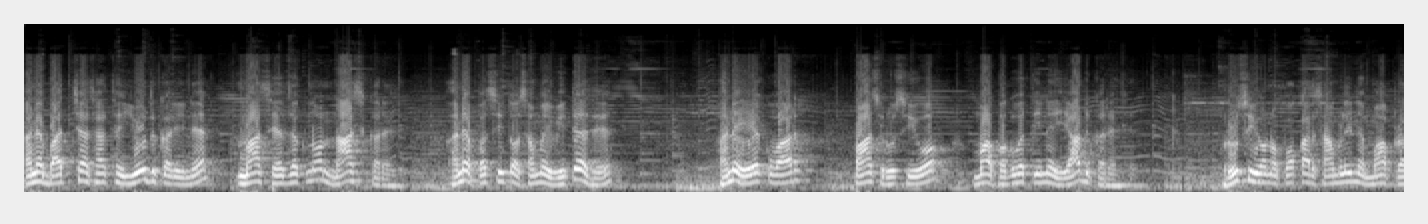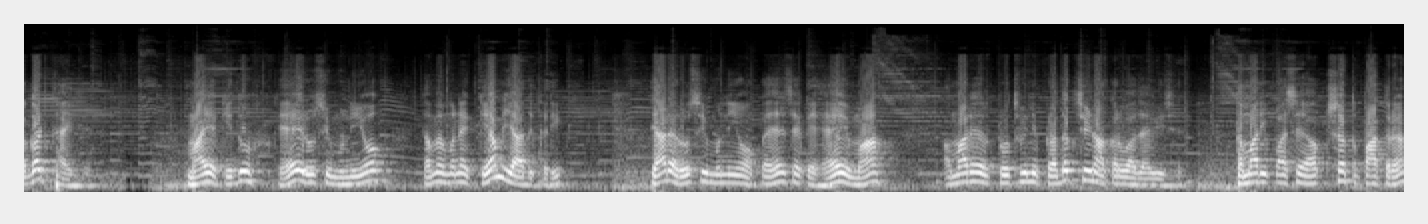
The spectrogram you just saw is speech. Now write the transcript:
અને બાદશાહ સાથે યુદ્ધ કરીને મા સેજકનો નાશ કરે છે. અને પછી તો સમય વીતે છે. અને એકવાર પાંચ ઋષિઓ મા ભગવતીને યાદ કરે છે. ઋષિઓનો પોકાર સાંભળીને મા પ્રગટ થાય છે. માએ કીધું કે, હે ઋષિ મુનિઓ, તમે મને કેમ યાદ કરી? ત્યારે ઋષિ મુનિઓ કહે છે કે, હે માં, અમારે પૃથ્વીની પ્રદક્ષિણા કરવા જાવી છે. તમારી પાસે અક્ષત પાત્ર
